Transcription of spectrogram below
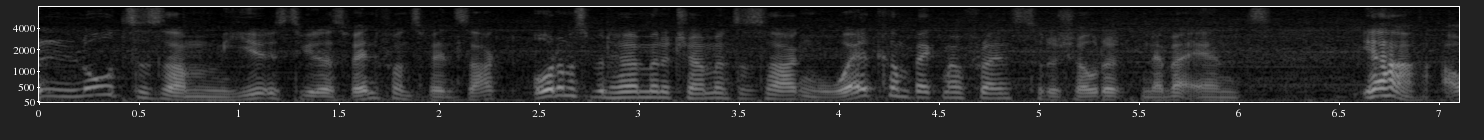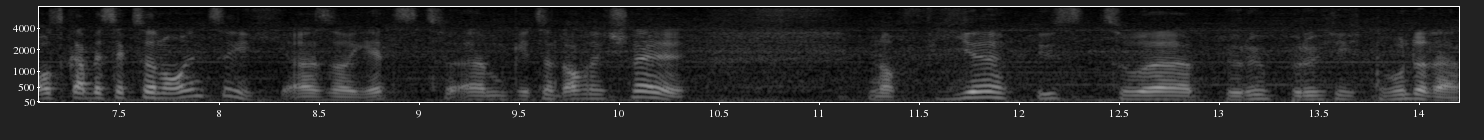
Hallo zusammen, hier ist wieder Sven von Sven sagt, oder um es mit Herman German zu sagen, Welcome back my friends to the show that never ends. Ja, Ausgabe 96, also jetzt ähm, geht es dann doch recht schnell. Noch vier bis zur berühmt-berüchtigten 100er.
